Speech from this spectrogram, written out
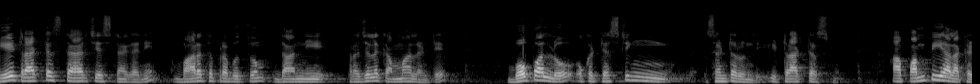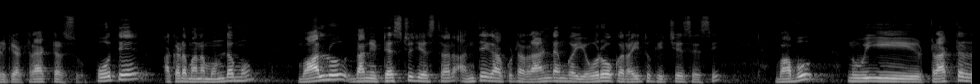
ఏ ట్రాక్టర్స్ తయారు చేసినా కానీ భారత ప్రభుత్వం దాన్ని ప్రజలకు అమ్మాలంటే భోపాల్లో ఒక టెస్టింగ్ సెంటర్ ఉంది ఈ ట్రాక్టర్స్ను. ఆ పంపించాలి అక్కడికి ఆ ట్రాక్టర్స్. పోతే అక్కడ మనం ఉండము. వాళ్ళు దాన్ని టెస్ట్ చేస్తారు. అంతేకాకుండా ర్యాండమ్గా ఎవరో ఒక రైతుకి ఇచ్చేసేసి బాబు నువ్వు ఈ ట్రాక్టర్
